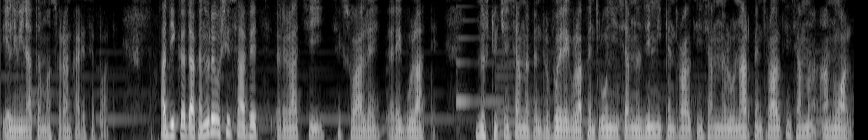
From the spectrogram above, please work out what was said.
eliminat în măsura în care se poate. Adică dacă nu reușiți să aveți relații sexuale regulate, nu știu ce înseamnă pentru voi regulat, pentru unii înseamnă zilnic, pentru alții înseamnă lunar, pentru alții înseamnă anual.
